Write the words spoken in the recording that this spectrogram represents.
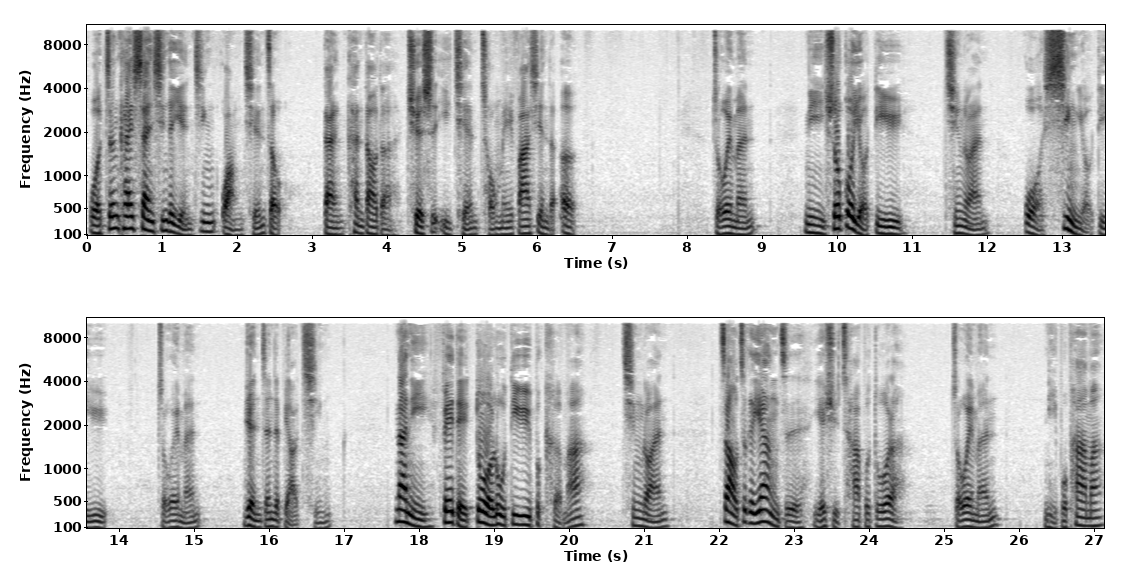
我睁开善心的眼睛往前走，但看到的却是以前从没发现的恶。左卫门，你说过有地狱。青鸾，我信有地狱。左卫门，认真的表情。那你非得堕入地狱不可吗？青鸾，照这个样子，也许差不多了。左卫门，你不怕吗？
